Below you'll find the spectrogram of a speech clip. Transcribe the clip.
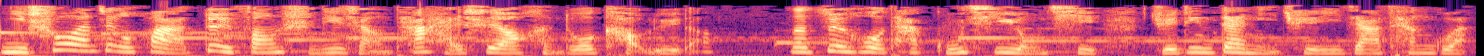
你说完这个话，对方实际上他还是要很多考虑的。那最后他鼓起勇气，决定带你去一家餐馆。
